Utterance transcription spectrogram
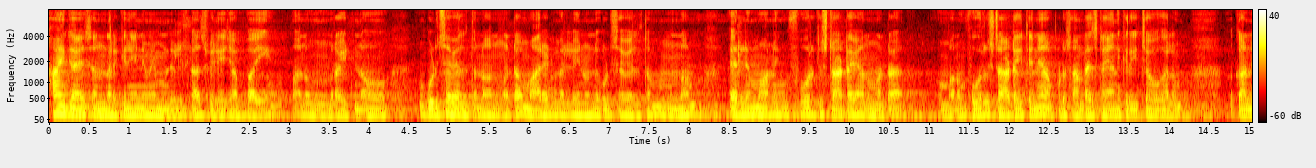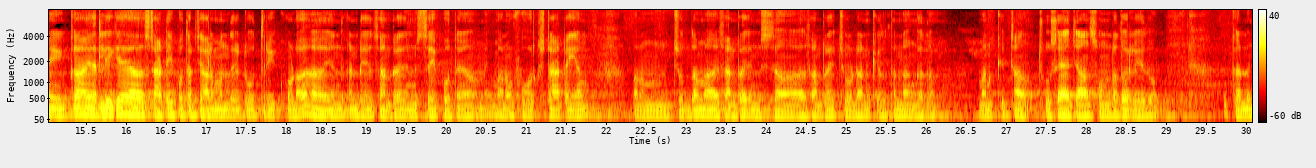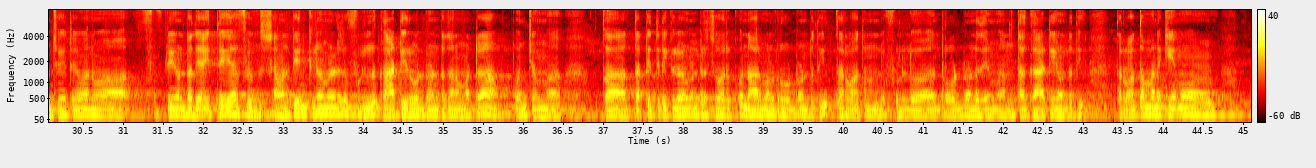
Hi guys అందరికీ నేను మేము మిడిల్ క్లాస్ విలేజ్ అబ్బాయి. మనం రైట్ నో గుడిసె వెళ్తున్నాం అనమాట మారేడుమల్లి నుండి గుడిసె వెళ్తాం ఉన్నాం. ఎర్లీ మార్నింగ్ ఫోర్కి స్టార్ట్ అయ్యాం అనమాట మనం ఫోర్కి స్టార్ట్ అయితేనే అప్పుడు సన్ రైజ్ టయానికి రీచ్ అవ్వగలం. కానీ ఇంకా ఎర్లీగా స్టార్ట్ అయిపోతారు చాలామంది టూ త్రీ కూడా. ఎందుకంటే సన్ రైజ్ మిస్ అయిపోతాయని మనం ఫోర్కి స్టార్ట్ అయ్యాం. మనం చూద్దాం sunrise miss sunrise చూడడానికి వెళ్తున్నాం కదా. మనకి చా చూసే ఛాన్స్ ఉండదో లేదో. ఇక్కడ నుంచి అయితే మనం ఫిఫ్టీ ఉంటుంది. అయితే సెవెంటీన్ కిలోమీటర్స్ ఫుల్ ఘాటీ రోడ్డు ఉంటుంది అనమాట కొంచెం ఒక థర్టీ త్రీ కిలోమీటర్స్ వరకు నార్మల్ రోడ్డు ఉంటుంది. తర్వాత నుండి ఫుల్ రోడ్డు ఉండదు ఏమో అంతా ఘాటీ ఉంటుంది. తర్వాత మనకేమో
